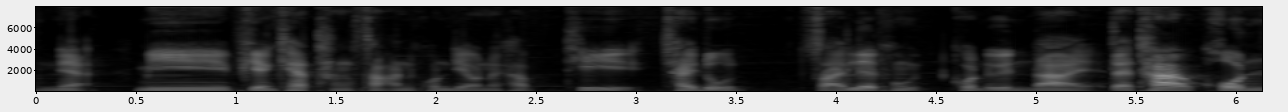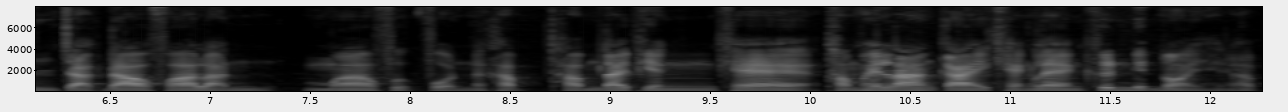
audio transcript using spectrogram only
นเนี่ยมีเพียงแค่ถังสารคนเดียวนะครับ ที่ใช้ดูด สายเลือดของคนอื่นได้ แต่ถ้าคนจากดาวฟาหลันมาฝึกฝนนะครับทำได้เพียงแค่ทำให้ร่างกายแข็งแรงขึ้นนิดหน่อยนะครับ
